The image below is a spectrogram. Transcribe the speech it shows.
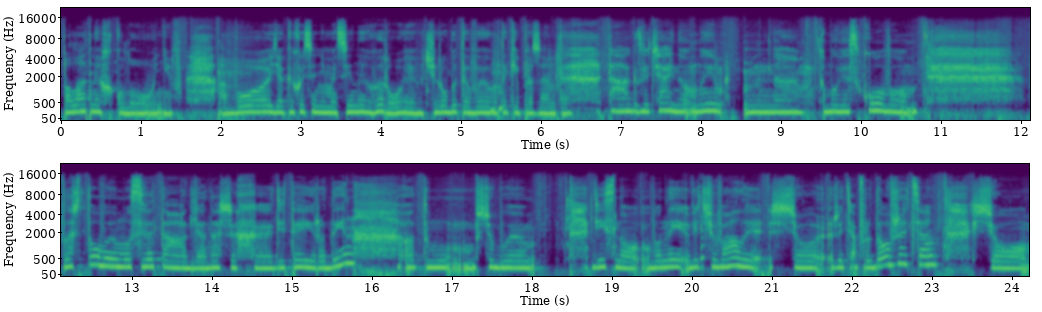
палатних клоунів або якихось анімаційних героїв. Чи робите ви такі презенти? Так, звичайно, ми обов'язково влаштовуємо свята для наших е, дітей і родин, тому щоб. Дійсно, вони відчували, що життя продовжується, що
